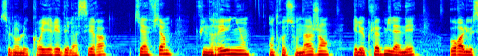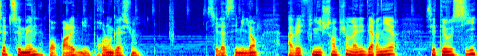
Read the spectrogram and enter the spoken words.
selon le Corriere della Sera, qui affirme qu'une réunion entre son agent et le club milanais aura lieu cette semaine pour parler d'une prolongation. Si l'AC Milan avait fini champion l'année dernière, c'était aussi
